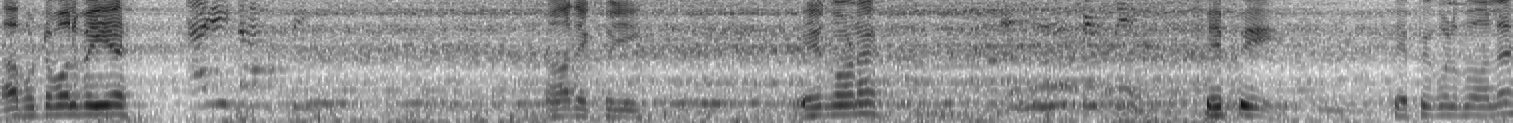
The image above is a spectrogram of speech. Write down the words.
ਆਹ ਫੁੱਟਬਾਲ ਪਈ ਹੈ। ਐਡੀਡਾਸ ਦੀ। ਆਹ ਦੇਖੋ ਜੀ। ਇਹ ਕੌਣ ਹੈ? ਇਹ ਪੇਪੇ। ਪੇਪੇ ਕੋਲ ਬਾਲ ਹੈ?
